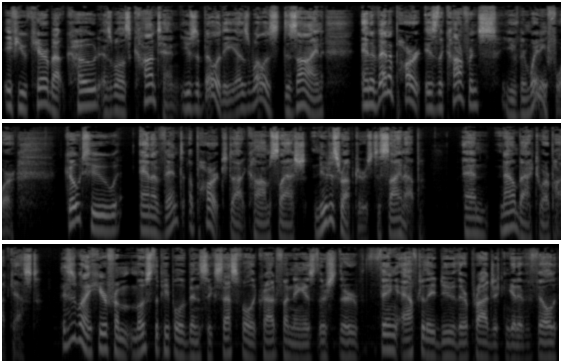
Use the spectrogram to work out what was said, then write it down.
If you care about code as well as content, usability, as well as design, an event apart is the conference you've been waiting for. Go to aneventapart.com slash new disruptors to sign up. And now back to our podcast. This is what I hear from most of the people who have been successful at crowdfunding is their, their thing after they do their project and get it fulfilled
